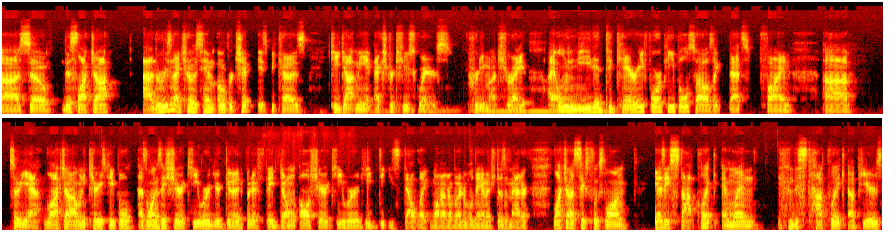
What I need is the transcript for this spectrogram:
Uh, so this Lockjaw, uh, the reason I chose him over Chip is because he got me an extra two squares, pretty much, right? I only needed to carry four people, so I was like, that's fine. Uh, so yeah, Lockjaw when he carries people, as long as they share a keyword, you're good. But if they don't all share a keyword, he he's dealt like one unavoidable damage. Doesn't matter. Lockjaw is six clicks long. He has a stop click, and when the stop click appears,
